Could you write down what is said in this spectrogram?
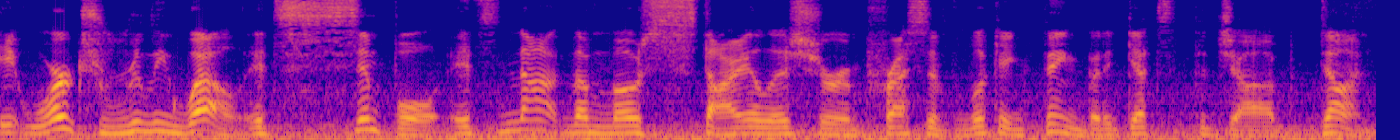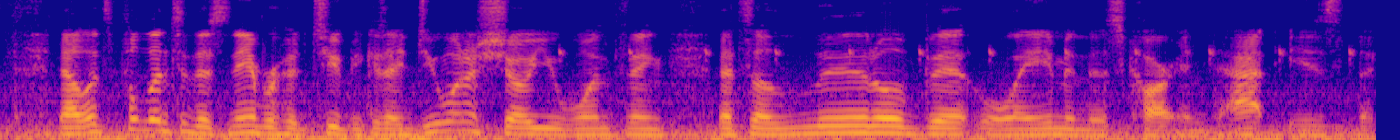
it works really well. It's simple. It's not the most stylish or impressive looking thing, but it gets the job done. Now let's pull into this neighborhood too, because I do want to show you one thing that's a little bit lame in this car, and that is the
